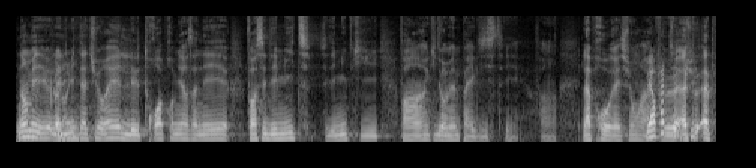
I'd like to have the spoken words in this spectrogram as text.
Non, mais la limite naturelle, les trois premières années, enfin, c'est des mythes. C'est des mythes qui, enfin, qui devraient même pas exister. Enfin, la progression, Mais elle en fait, peut- être,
